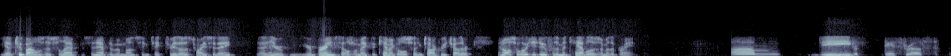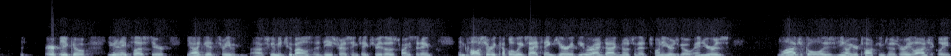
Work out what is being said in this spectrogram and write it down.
Yeah. Two bottles of synap- Synaptiv a month. Can take three of those twice a day. Uh, Your your brain cells will make the chemicals and talk to each other. And also, what would you do for the metabolism of the brain? Um, D. de-stress. There you go. You get an A plus, dear. Yeah, I'd get three. Uh, excuse me, two bottles of the de-stressing. Take three of those twice a day, and call us every couple of weeks. I think, Jerry, if you were diagnosed with that 20 years ago, and you're as logical as you know, you're talking to us very logically.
